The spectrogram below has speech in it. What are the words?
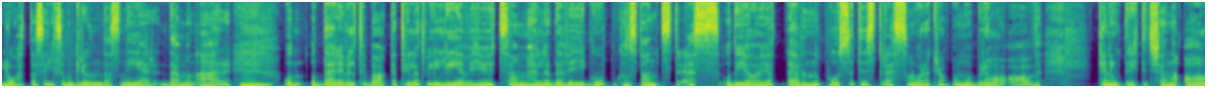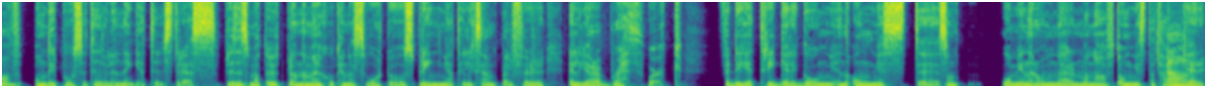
låta sig liksom grundas ner där man är. Och, och där är väl tillbaka till att vi lever ju i ett samhälle där vi går på konstant stress och det gör ju att även positiv stress som våra kroppar mår bra av kan inte riktigt känna av om det är positiv eller negativ stress. Precis som att utbrända människor kan ha svårt att springa till exempel för, eller göra breathwork. För det triggar igång en ångest eh, som påminner om när man har haft ångestattacker.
